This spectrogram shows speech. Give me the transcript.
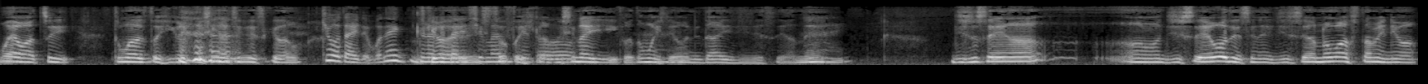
親はつい友達と比較しがちですけど。兄弟でもね、比べたりしますけど。人と比較しないことも非常に大事ですよね。はい、自主性が、あの、自主性をですね、自主性を伸ばすためには、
